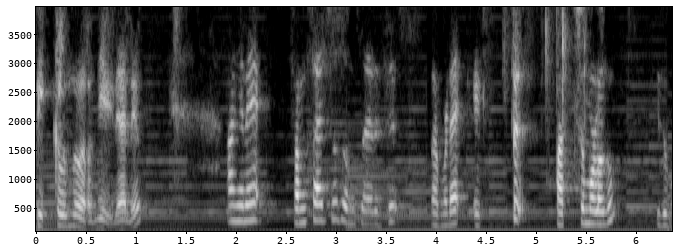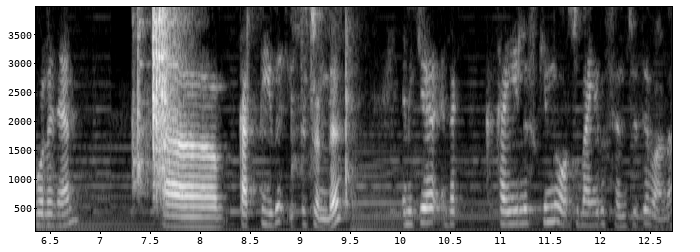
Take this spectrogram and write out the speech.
പിക്കിൾ എന്ന് പറഞ്ഞു കഴിഞ്ഞാൽ അങ്ങനെ സംസാരിച്ച് സംസാരിച്ച് നമ്മുടെ എട്ട് പച്ചമുളകും ഇതുപോലെ ഞാൻ കട്ട് ചെയ്ത് ഇട്ടിട്ടുണ്ട്. എനിക്ക് എന്റെ കയ്യിലെ സ്കിന്ന് കുറച്ച് ഭയങ്കര സെൻസിറ്റീവ് ആണ്.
